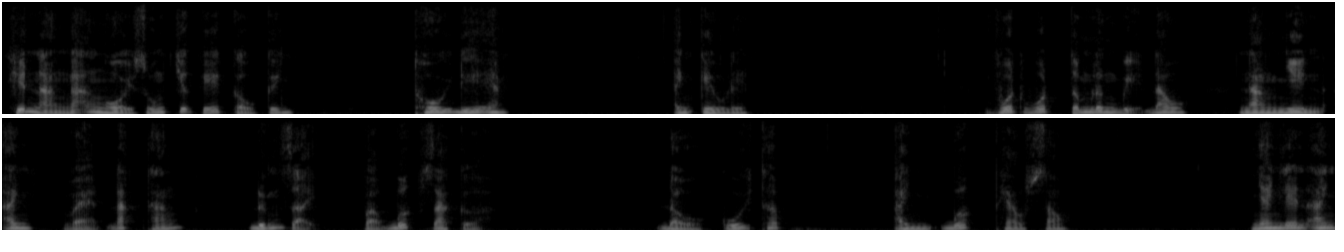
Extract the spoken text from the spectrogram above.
khiến nàng ngã ngồi xuống chiếc ghế cầu kinh. Thôi đi em. Anh kêu lên. Vuốt vuốt tấm lưng bị đau, nàng nhìn anh vẻ đắc thắng, đứng dậy và bước ra cửa. Đầu cúi thấp, anh bước theo sau. Nhanh lên anh,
